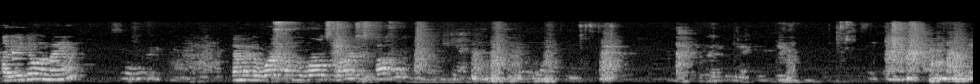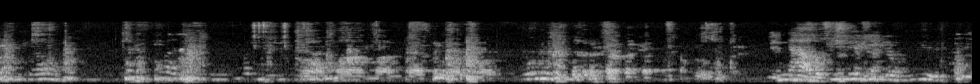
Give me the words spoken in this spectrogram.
How you doing, man? Coming to work on the world's largest puzzle? Oh, my, my, We've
